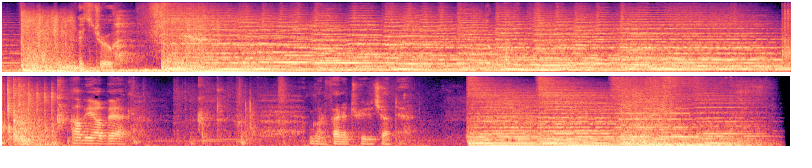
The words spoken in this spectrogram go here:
It's true. I'll be out back. I'm going to find a tree to chop down.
